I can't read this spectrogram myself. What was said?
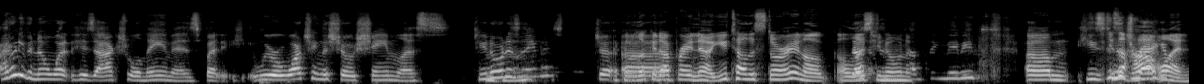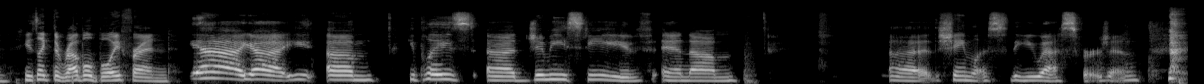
I don't even know what his actual name is, but he, we were watching the show Shameless. Do you know what his Mhm. name is? Ju- I can look it uh, up right now. You tell the story, and I'll I'll let you know. When something maybe. Um, he's He's a the hot one. He's like the rebel boyfriend. Yeah, yeah. He um he plays uh Jimmy Steve in um uh Shameless, the US version.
